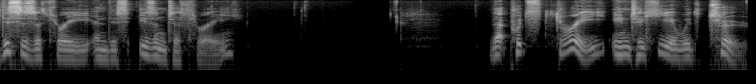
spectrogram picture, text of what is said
this is a 3 and this isn't a 3. That puts 3 into here with 2.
